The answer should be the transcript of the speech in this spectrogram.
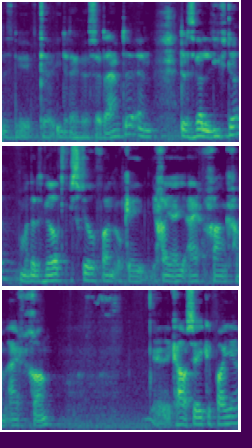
Dus nu heeft uh, iedereen zijn ruimte. En dat is wel liefde, maar dat is wel het verschil van: oké, ga jij je eigen gang, ik ga mijn eigen gang. En ik hou zeker van je,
